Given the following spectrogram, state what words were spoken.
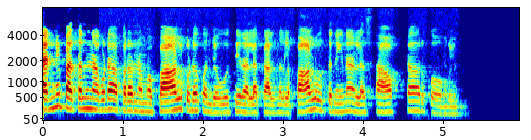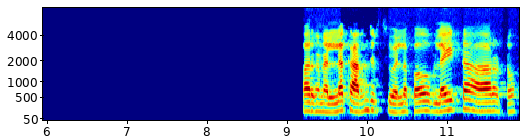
தண்ணி பத்தலனா கூட அப்புறம் நம்ம பால் கூட கொஞ்சம் ஊற்றி நல்லா கலந்துக்கலாம். பால் ஊற்றுனீங்கன்னா நல்லா சாஃப்டாக இருக்கும் உங்களுக்கு. பாருங்கள் நல்லா கரைஞ்சிடுச்சு வெல்லப்பாவு. லைட்டாக ஆறட்டும்.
